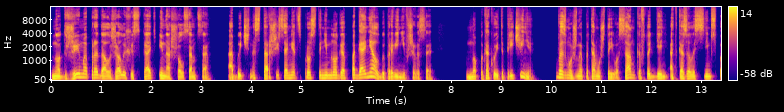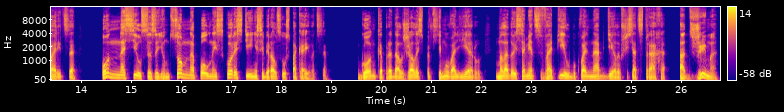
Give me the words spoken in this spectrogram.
но Джима продолжал их искать и нашел самца. Обычно старший самец просто немного погонял бы провинившегося, но по какой-то причине, возможно, потому что его самка в тот день отказалась с ним спариться, он носился за юнцом на полной скорости и не собирался успокаиваться. Гонка продолжалась по всему вольеру, Молодой самец вопил, буквально обделавшись от страха, а Джима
